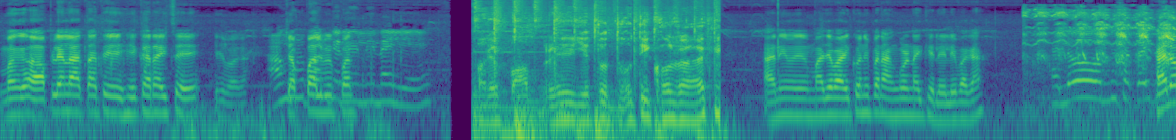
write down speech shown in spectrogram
मग आपल्याला आता ते हे करायचंय. हे बघा. चप्पल पण बिप्पल. नाहीये. अरे बाप रे ये तो धोती खोल रहा है. आणि माझ्या बायकोनी पण आंघोळ नाही केलेली बघा. हॅलो मी सकाळी हॅलो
